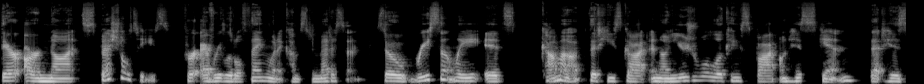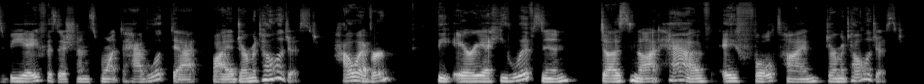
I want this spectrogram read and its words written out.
there are not specialties for every little thing when it comes to medicine. So recently it's come up that he's got an unusual looking spot on his skin that his VA physicians want to have looked at by a dermatologist. However, the area he lives in does not have a full time dermatologist.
